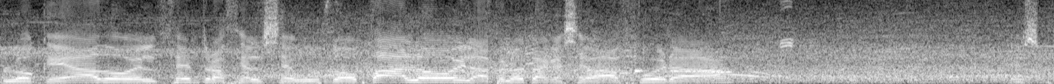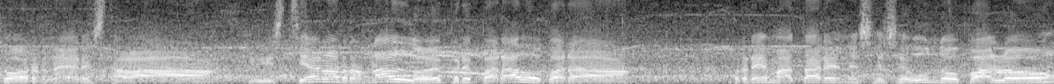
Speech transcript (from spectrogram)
bloqueado, el centro hacia el segundo palo y la pelota que se va afuera. Es córner, estaba Cristiano Ronaldo eh, preparado para rematar en ese segundo palo.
